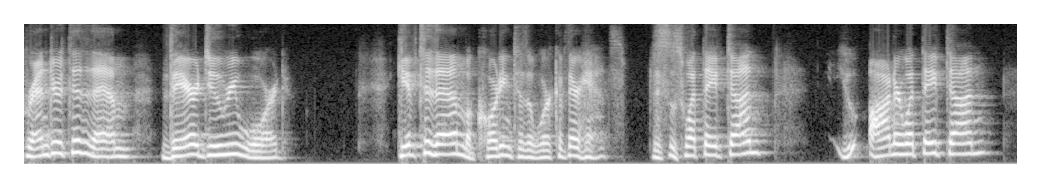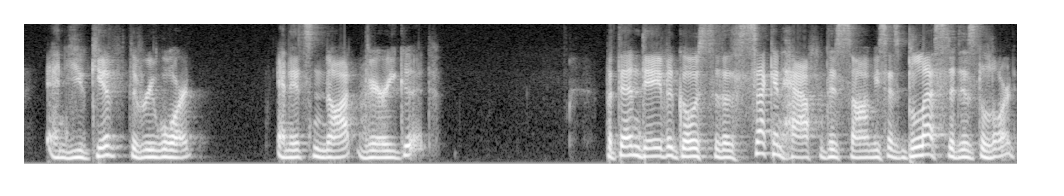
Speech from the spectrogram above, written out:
render to them their due reward, give to them according to the work of their hands. This is what they've done. You honor what they've done, and you give the reward and it's not very good. But then David goes to the second half of this psalm. He says, Blessed is the Lord.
